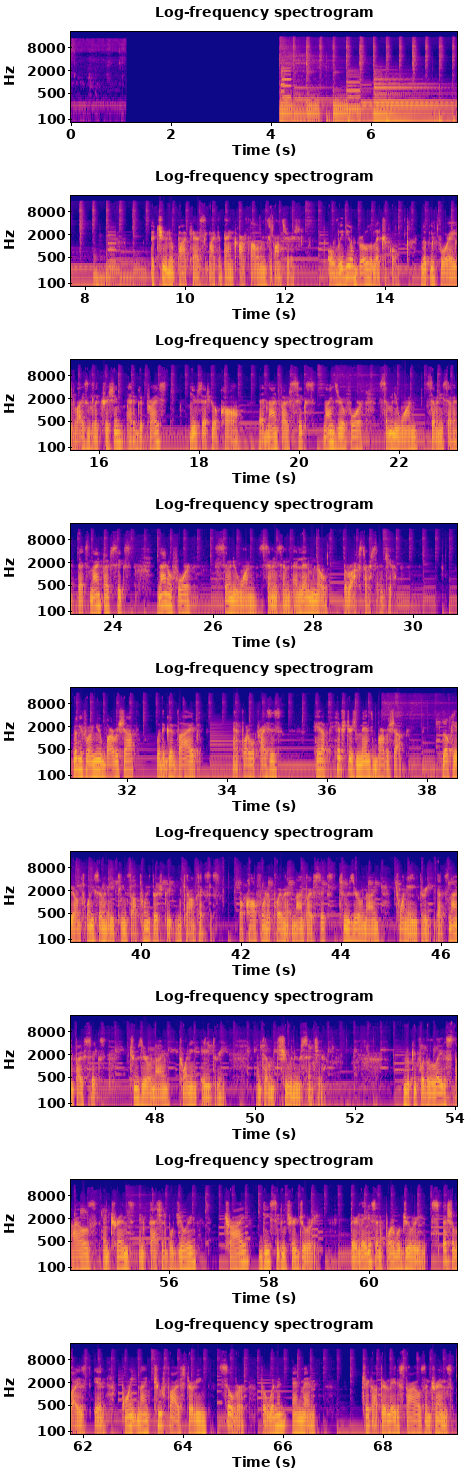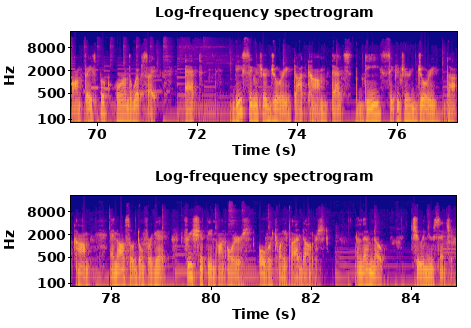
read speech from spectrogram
The Chew New Podcast would like to thank our following sponsors. Ovidio Bros Electrical. Looking for a licensed electrician at a good price? Give Sergio a call at 956 904 7177. That's 956 904 7177 and let him know the Rockstar sent you. Looking for a new barbershop with a good vibe and affordable prices? Hit up Hipsters Men's Barbershop, located on 2718 South 23rd Street in McAllen, Texas. Or call for an appointment at 956 209 2083. That's 956 209 2083 and tell them Chew sent you. Looking for the latest styles and trends in fashionable jewelry? Try D Signature Jewelry. Their latest and affordable jewelry specialized in 0.925 sterling silver for women and men. Check out their latest styles and trends on Facebook or on the website at dsignatureJewelry.com. That's dsignatureJewelry.com. And also, don't forget, free shipping on orders over $25. And let them know Chew and New sent you.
